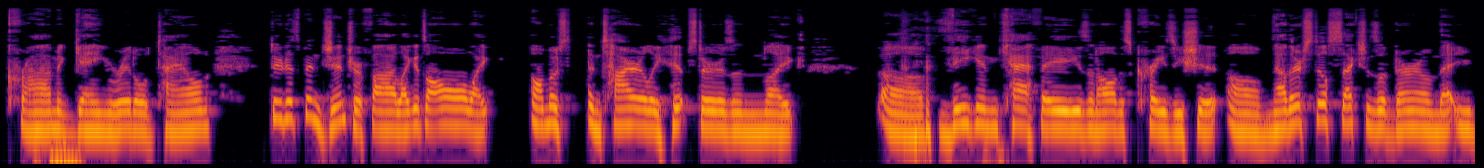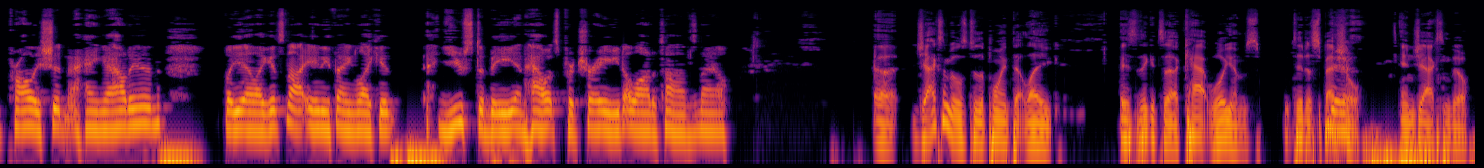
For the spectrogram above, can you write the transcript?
crime and gang riddled town. Dude, it's been gentrified. Like it's all like almost entirely hipsters and like uh vegan cafes and all this crazy shit. Um now there's still sections of Durham that you probably shouldn't hang out in. But yeah, like it's not anything like it used to be and how it's portrayed a lot of times now. uh, Jacksonville's to the point that like I think it's uh, Katt Williams did a special in Jacksonville,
